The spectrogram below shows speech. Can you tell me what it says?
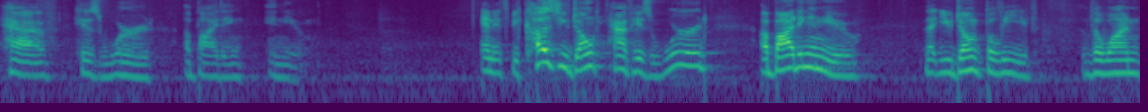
have his word abiding in you. And it's because you don't have his word abiding in you that you don't believe the one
